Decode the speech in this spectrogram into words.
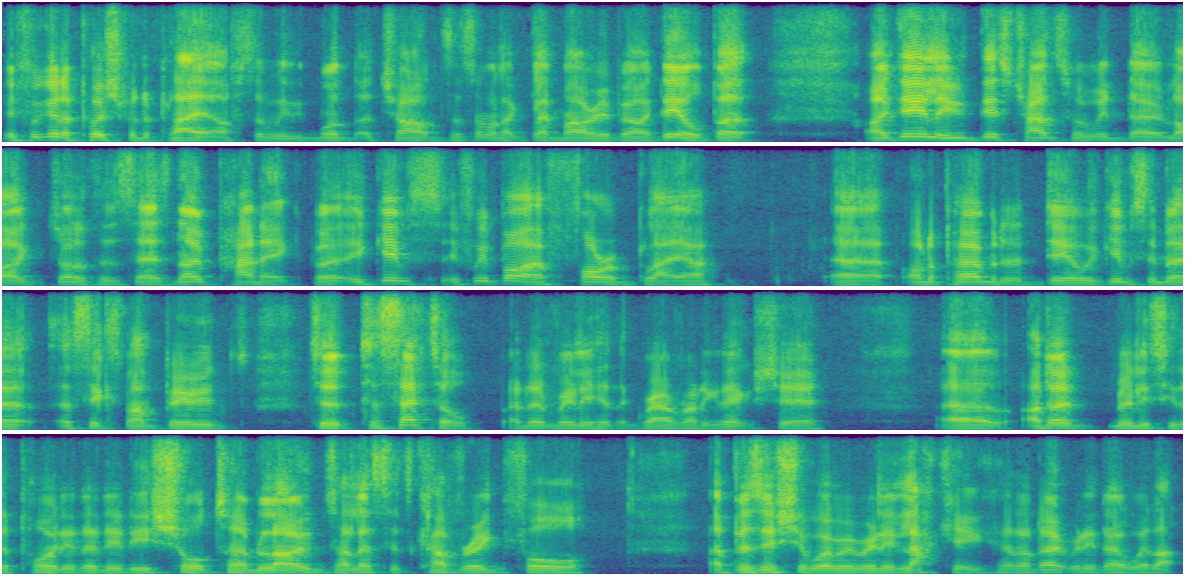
if we're going to push for the playoffs and we want a chance, then someone like Glenn Murray would be ideal. But ideally, this transfer window, like Jonathan says, no panic. But it gives if we buy a foreign player uh, on a permanent deal, it gives him a, a six month period to to settle and then really hit the ground running next year. Uh, I don't really see the point in any of these short term loans unless it's covering for a position where we're really lacking, and I don't really know where that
